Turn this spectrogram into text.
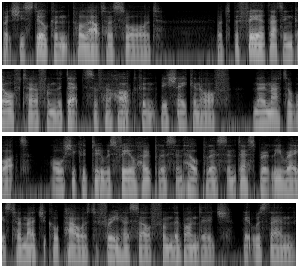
but she still couldn't pull out her sword. But the fear that engulfed her from the depths of her heart couldn't be shaken off, no matter what. All she could do was feel hopeless and helpless and desperately raised her magical powers to free herself from the bondage. It was then,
